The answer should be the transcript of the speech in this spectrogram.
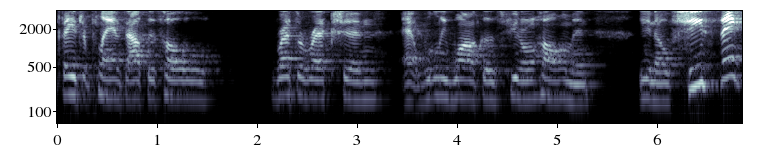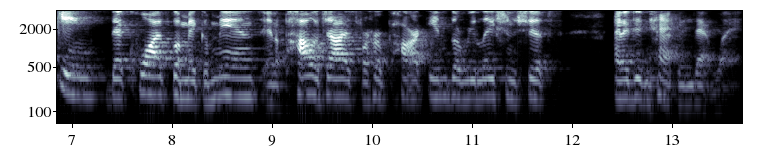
Phaedra plans out this whole resurrection at Willie Watkins funeral home and you know, she's thinking that Quad's going to make amends and apologize for her part in the relationships, and it didn't happen that way.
